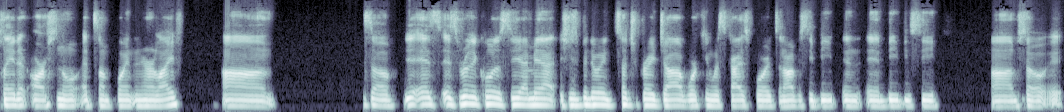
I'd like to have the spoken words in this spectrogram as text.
played at Arsenal at some point in her life. Um, so it's it's really cool to see. I mean, she's been doing such a great job working with Sky Sports and obviously in, in BBC. Um, so it,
